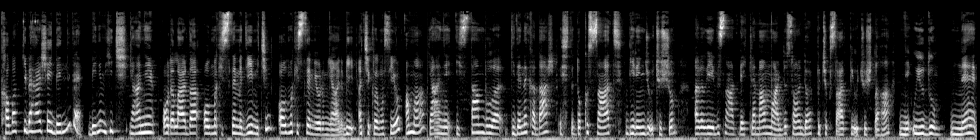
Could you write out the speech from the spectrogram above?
kabak gibi her şey belli de benim hiç yani oralarda olmak istemediğim için olmak istemiyorum yani bir açıklaması yok. Ama yani İstanbul'a gidene kadar işte 9 saat birinci uçuşum. Aralı 7 saat beklemem vardı. Sonra 4,5 saat bir uçuş daha. Ne uyudum, ne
